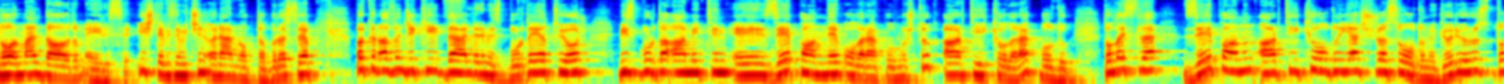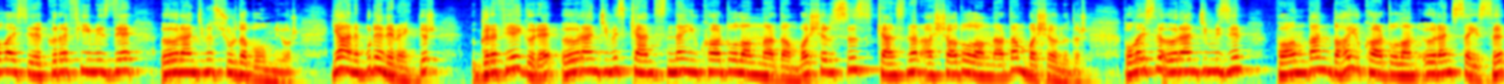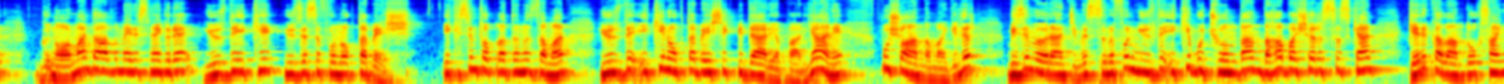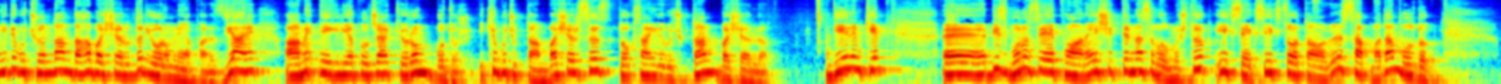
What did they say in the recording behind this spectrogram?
normal dağılım eğrisi. İşte bizim için önemli nokta burası. Bakın az önceki değerlerimiz burada yatıyor. Biz burada Ahmet'in e, Z puan nev olarak bulmuştuk. Artı 2 olarak bulduk. Dolayısıyla Z puanın artı 2 olduğu yer şurası olduğunu görüyoruz. Dolayısıyla grafiğimizde öğrencimiz şurada bulunuyor. Yani bu ne demektir? Grafiğe göre öğrencimiz kendisinden yukarıda olanlardan başarısız, kendisinden aşağıda olanlardan başarılıdır. Dolayısıyla öğrencimizin puandan daha yukarıda olan öğrenci sayısı normal dağılım eğrisine göre %2, %0.5. İkisini topladığınız zaman %2.5'lik bir değer yapar. Yani bu şu anlama gelir. Bizim öğrencimiz sınıfın %2.5'undan daha başarısızken geri kalan 97.5'undan daha başarılıdır yorumunu yaparız. Yani Ahmet'le ilgili yapılacak yorum budur. 2.5'tan başarısız, 97.5'tan başarılı. Diyelim ki ee, biz bunu z puanı eşittir nasıl bulmuştuk? x eksi x ortalama bölü sapmadan bulduk.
